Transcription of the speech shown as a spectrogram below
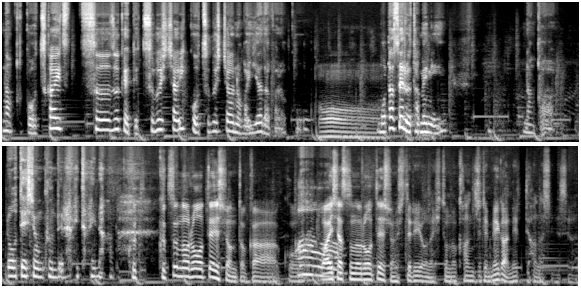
なんかこう使い続けて潰しちゃう一個を潰しちゃうのが嫌だからこう持たせるためになんかローテーション組んでるみたいな。靴のローテーションとかこうワイシャツのローテーションしてるような人の感じでメガネって話ですよね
